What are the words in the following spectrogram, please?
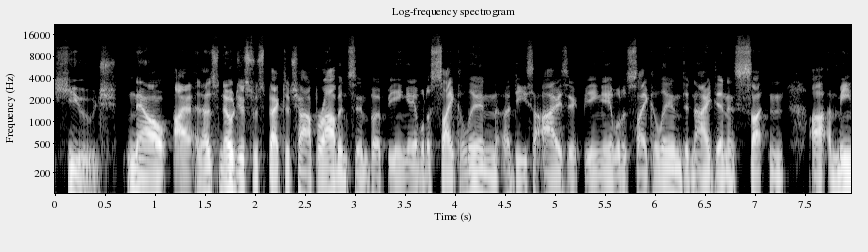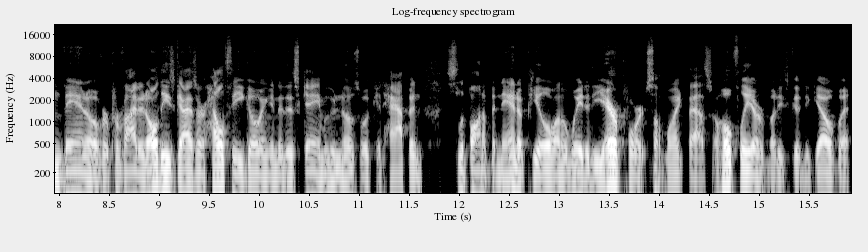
huge. Now, I, that's no disrespect to Chop Robinson, but being able to cycle in Adisa Isaac, being able to cycle in Dani Dennis Sutton, uh, Amin Vanover, provided all these guys are healthy going into this game, who knows what could happen? Slip on a banana peel on the way to the airport, something like that. So hopefully everybody's good to go. But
